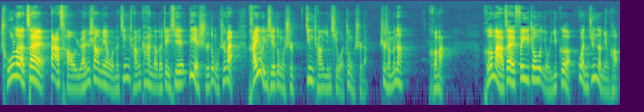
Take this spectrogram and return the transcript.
除了在大草原上面我们经常看到的这些猎食动物之外，还有一些动物是经常引起我重视的，是什么呢？河马。河马在非洲有一个冠军的名号，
